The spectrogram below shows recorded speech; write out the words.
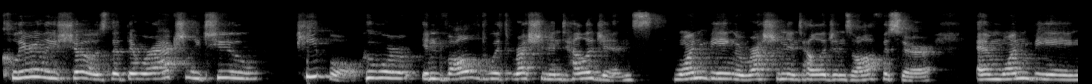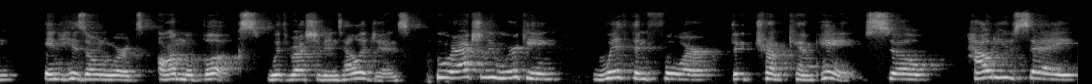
clearly shows that there were actually two people who were involved with Russian intelligence, one being a Russian intelligence officer, and one being in his own words, on the books with Russian intelligence who were actually working with and for the Trump campaign. So, how do you say,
